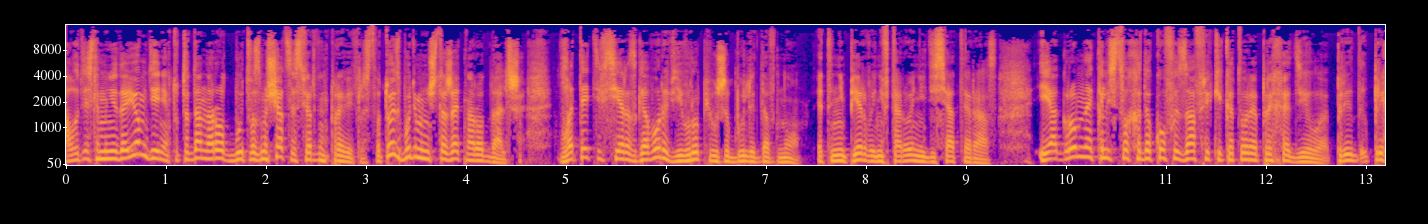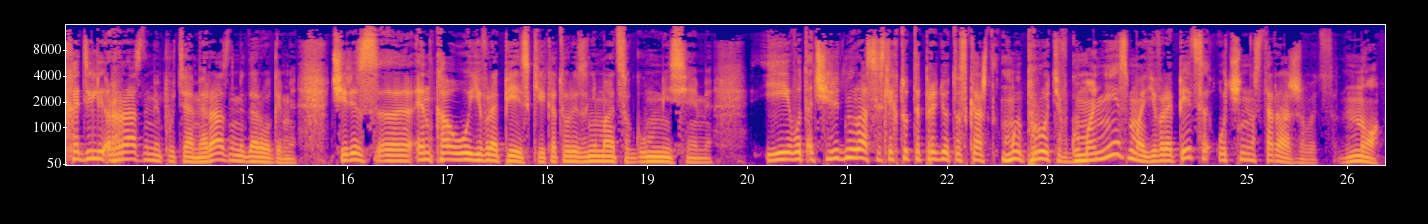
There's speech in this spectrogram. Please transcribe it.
а вот если мы не даем денег, то тогда народ будет возмущаться и свергнет правительство. То есть будем уничтожать народ дальше. Вот эти все разговоры в Европе уже были давно. Это не первый, не второй, не десятый раз. И огромное количество ходоков из Африки, которое приходило, при, приходили разными путями, разными дорогами. Через э, НКО европейские, которые занимаются гуммиссиями. И вот очередной раз, если кто-то придет и скажет, мы против гуманизма, европейцы очень настораживаются. Но,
